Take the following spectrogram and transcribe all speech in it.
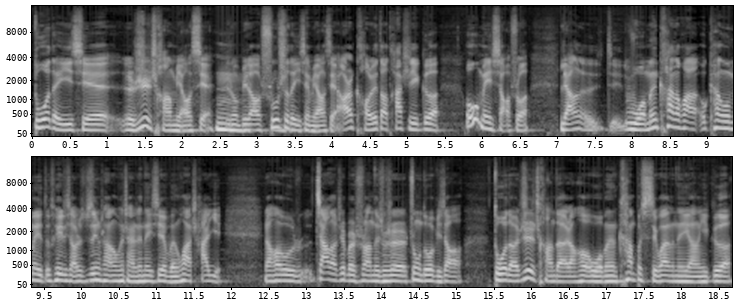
多的一些呃日常描写，嗯这种比较舒适的一些描写，而考虑到它是一个欧美小说，两呃我们看的话，看欧美的推理小说经常会产生的一些文化差异，然后加到这本书上的就是众多比较多的日常的，然后我们看不习惯的那样一个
